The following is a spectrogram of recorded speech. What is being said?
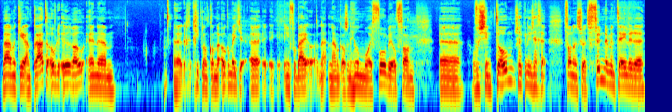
waren we een keer aan het praten over de euro. En de Griekenland kwam daar ook een beetje eh, in voorbij, na- namelijk als een heel mooi voorbeeld van, of een symptoom zou je kunnen zeggen, van een soort fundamentelere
